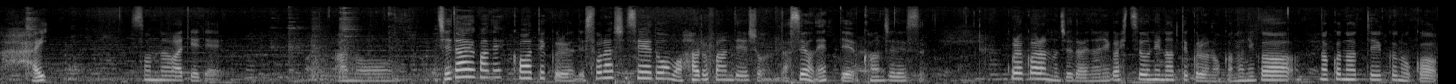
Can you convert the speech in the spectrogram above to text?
はい。そんなわけであの時代がね変わってくるんでソラ資生堂も春ファンデーション出すよねっていう感じです。これからの時代何が必要になってくるのか何がなくなっていくのか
